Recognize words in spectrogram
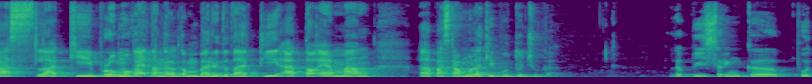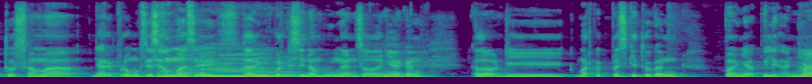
pas lagi promo kayak tanggal kembar itu tadi atau emang eh, pas kamu lagi butuh juga? lebih sering ke foto sama nyari promo sih sama sih. Saling berkesinambungan. Soalnya kan kalau di marketplace gitu kan banyak pilihannya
